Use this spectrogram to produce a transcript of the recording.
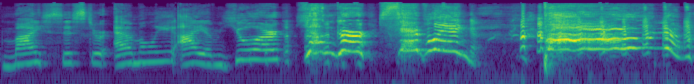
my sister Emily? I am your younger sibling. Bone.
